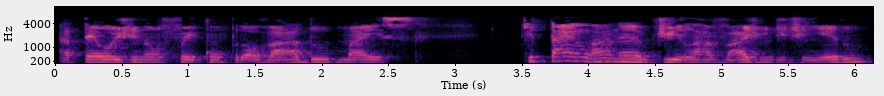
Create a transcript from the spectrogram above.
até hoje não foi comprovado, mas que tá lá, né, de lavagem de dinheiro,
